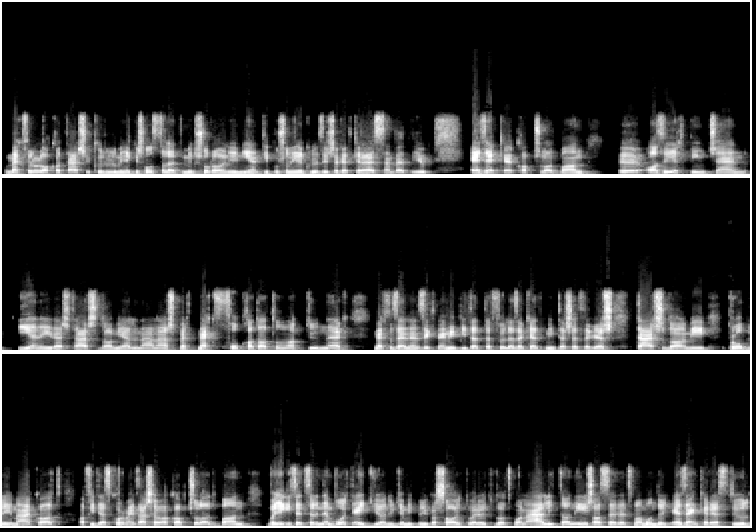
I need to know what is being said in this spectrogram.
a megfelelő lakatási körülmények, és hozzá lehet még sorolni, hogy milyen típusú nélkülözéseket kell elszenvedniük. Ezekkel kapcsolatban Azért nincsen ilyen éles társadalmi ellenállás, mert megfoghatatlanak tűnnek, mert az ellenzék nem építette föl ezeket, mint esetleges társadalmi problémákat a Fidesz kormányzásával kapcsolatban, vagy egész egyszerűen nem volt egy olyan ügy, amit mondjuk a sajtó elő tudott volna állítani, és azt lehetett volna mondani, hogy ezen keresztül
